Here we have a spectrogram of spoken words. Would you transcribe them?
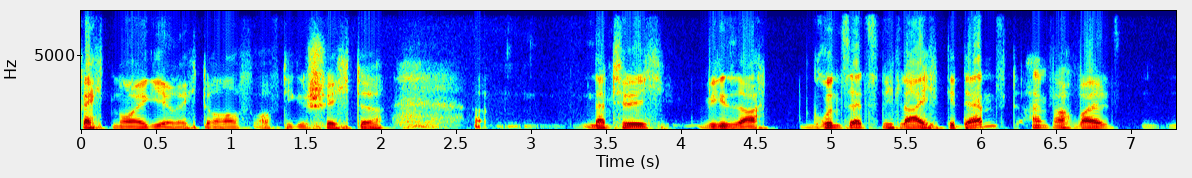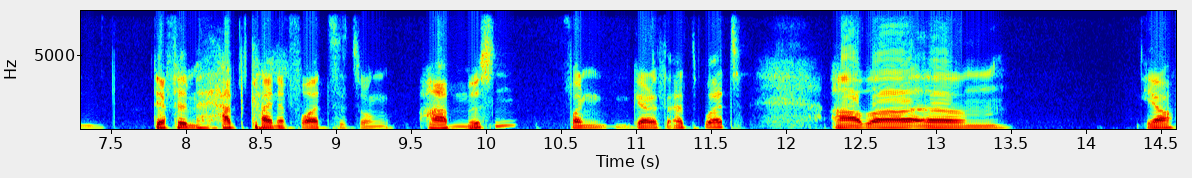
recht neugierig drauf, auf die Geschichte. Natürlich, wie gesagt, grundsätzlich leicht gedämpft, einfach weil der Film hat keine Fortsetzung haben müssen von Gareth Edwards. Aber ähm, ja,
